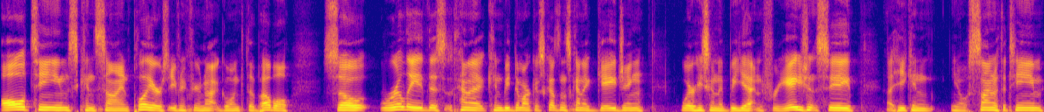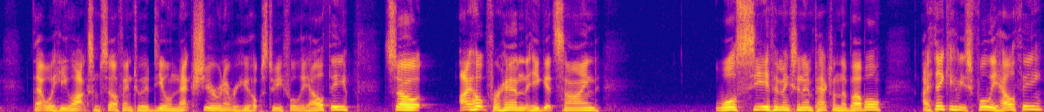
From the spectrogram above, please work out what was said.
all teams can sign players, even if you're not going to the bubble. So really, this kind of can be Demarcus Cousins kind of gauging where he's going to be at in free agency. Uh, he can you know sign with the team. That way, he locks himself into a deal next year whenever he hopes to be fully healthy. So I hope for him that he gets signed. We'll see if it makes an impact on the bubble. I think if he's fully healthy,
